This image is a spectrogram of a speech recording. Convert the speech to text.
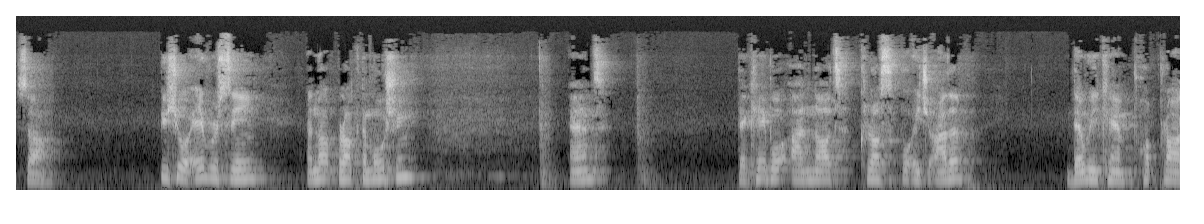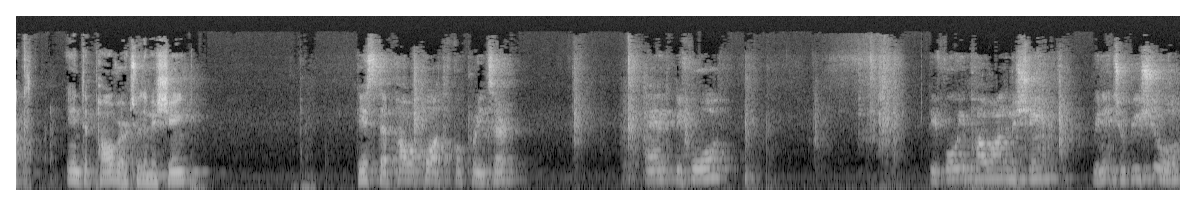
So be sure everything does not block the motion and the cable are not close for each other. Then we can plug in the power to the machine. This is the power port for printer. And before, before we power on the machine, we need to be sure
